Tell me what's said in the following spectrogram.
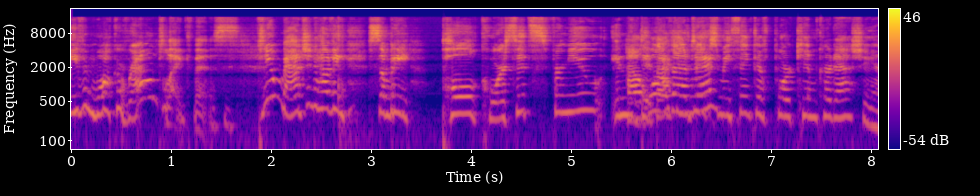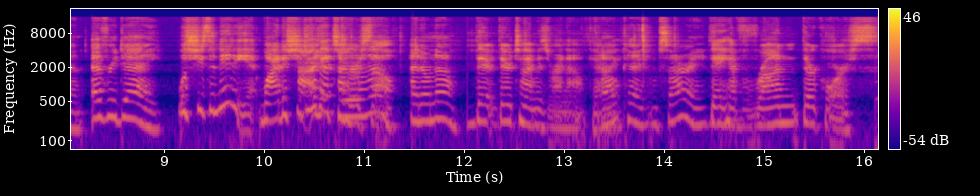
even walk around like this? Can you imagine having somebody pull corsets from you in the Uh, day, well, that the makes me think of poor Kim Kardashian every day. Well, she's an idiot. Why does she do I, that to I don't herself? I don't know. Their their time is run out, Carrie. Okay, I'm sorry. They have run their course.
